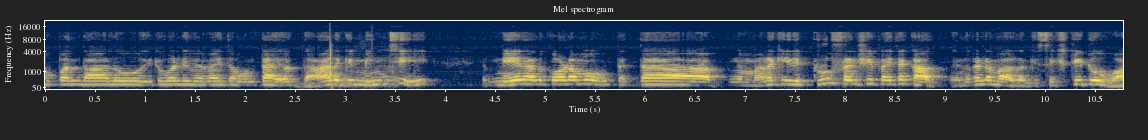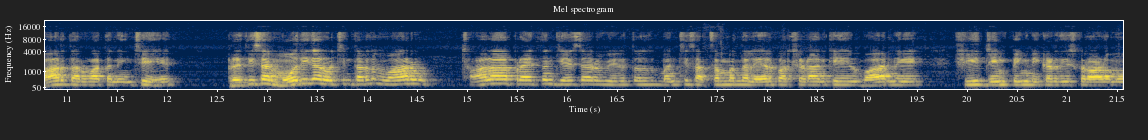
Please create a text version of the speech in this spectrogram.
ఒప్పందాలు ఇటువంటివి ఏవైతే ఉంటాయో దానికి మించి నేను అనుకోవడము పెద్ద మనకి ఇది ట్రూ ఫ్రెండ్షిప్ అయితే కాదు. ఎందుకంటే మనకి సిక్స్టీ టూ వార్ తర్వాత నుంచి ప్రతిసారి మోదీ గారు వచ్చిన తర్వాత వారు చాలా ప్రయత్నం చేశారు. వీళ్ళతో మంచి సత్సంబంధాలు ఏర్పరచడానికి వారిని షీ జింపింగ్ ఇక్కడ తీసుకురావడము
